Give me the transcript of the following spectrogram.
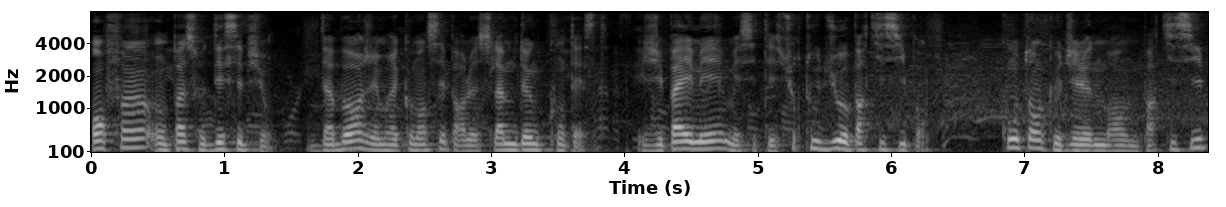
Enfin, on passe aux déceptions. D'abord, j'aimerais commencer par le Slam Dunk Contest. J'ai pas aimé, mais c'était surtout dû aux participants. Content que Jalen Brown participe,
